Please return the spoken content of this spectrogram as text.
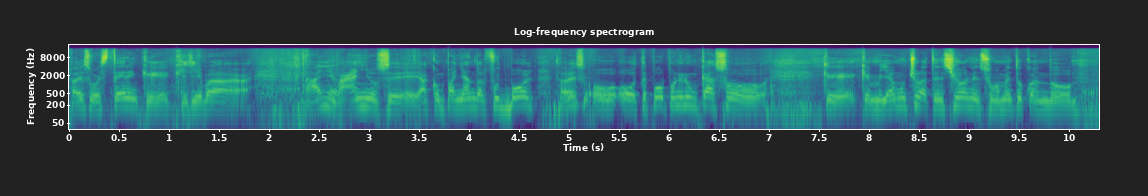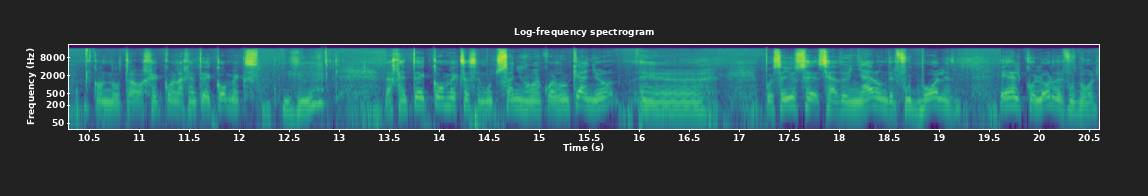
¿sabes? O Steren que, que lleva Años. años eh, acompañando al fútbol, ¿sabes? O, o te puedo poner un caso que, que me llamó mucho la atención en su momento cuando, cuando trabajé con la gente de Comex. La gente de Comex hace muchos años, no me acuerdo en qué año, eh, pues ellos se, se adueñaron del fútbol. Era el color del fútbol.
